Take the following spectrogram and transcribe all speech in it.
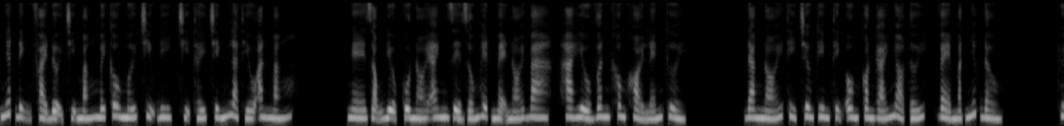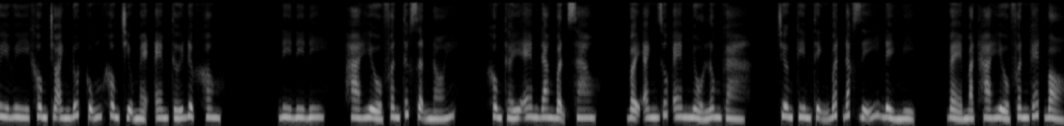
nhất định phải đợi chị mắng mấy câu mới chịu đi, chị thấy chính là thiếu ăn mắng. Nghe giọng điệu cô nói anh rể giống hệt mẹ nói ba, Hà Hiểu Vân không khỏi lén cười. Đang nói thì Trương Kim Thịnh ôm con gái nhỏ tới, vẻ mặt nhức đầu. Huy Huy không cho anh đốt cũng không chịu mẹ em tới được không? Đi đi đi, Hà Hiểu Phân tức giận nói. Không thấy em đang bận sao? Vậy anh giúp em nhổ lông gà. Trương Kim Thịnh bất đắc dĩ đề nghị. Vẻ mặt Hà Hiểu Phân ghét bỏ.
